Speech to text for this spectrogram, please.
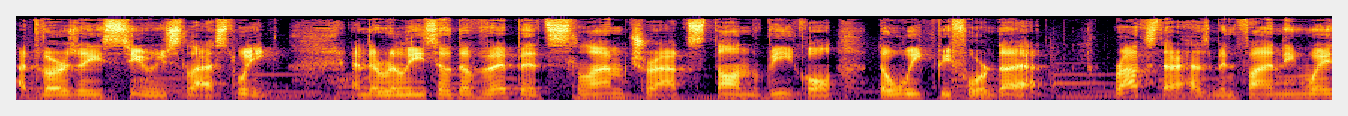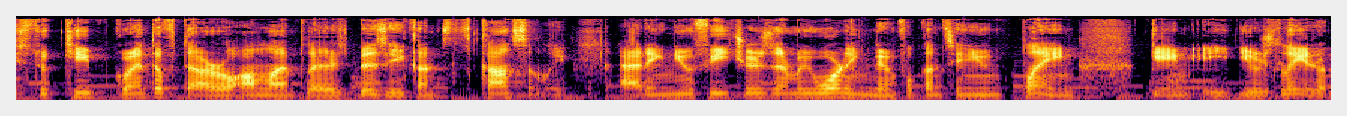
Adversary series last week, and the release of the Vapid Slam Track stunt vehicle the week before that. Rockstar has been finding ways to keep Grand Theft Auto online players busy con- constantly, adding new features and rewarding them for continuing playing game 8 years later.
